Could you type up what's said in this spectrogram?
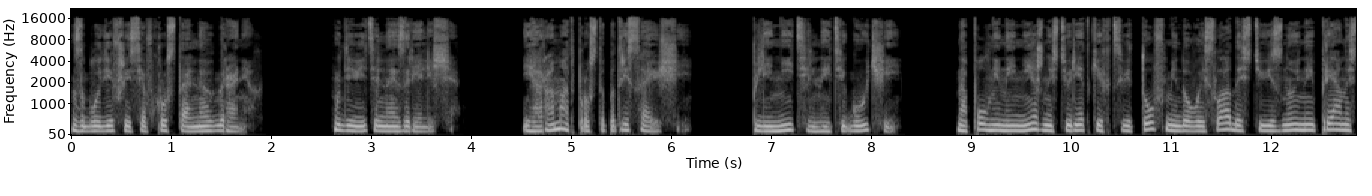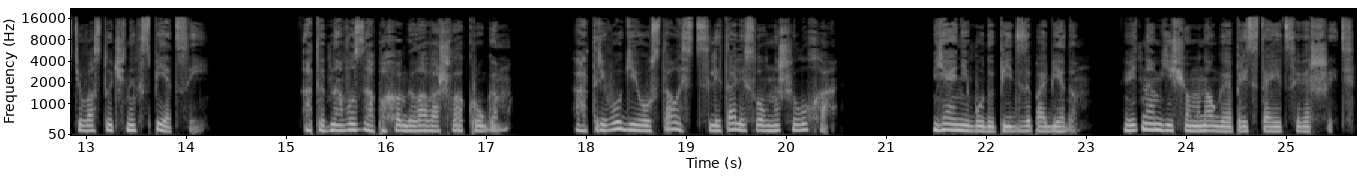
заблудившийся в хрустальных гранях. Удивительное зрелище. И аромат просто потрясающий. Пленительный, тягучий, наполненный нежностью редких цветов, медовой сладостью и знойной пряностью восточных специй. От одного запаха голова шла кругом, а тревоги и усталость слетали словно шелуха. Я не буду пить за победу, ведь нам еще многое предстоит совершить.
